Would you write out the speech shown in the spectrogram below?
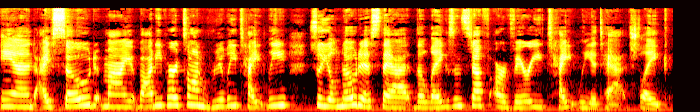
and I sewed my body parts on really tightly. So you'll notice that the legs and stuff are very tightly attached. Like,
